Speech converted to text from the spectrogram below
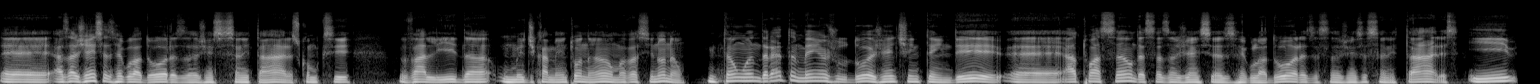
é, as agências reguladoras, as agências sanitárias, como que se valida um medicamento ou não, uma vacina ou não. Então, o André também ajudou a gente a entender é, a atuação dessas agências reguladoras, dessas agências sanitárias e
